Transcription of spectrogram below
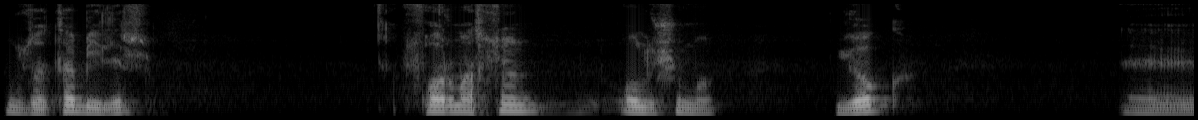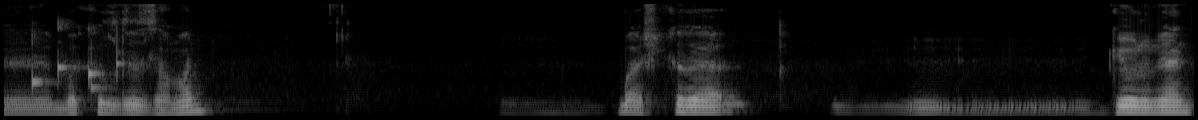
uzatabilir. Formasyon oluşumu yok. Ee, bakıldığı zaman. Başka da e, görünen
